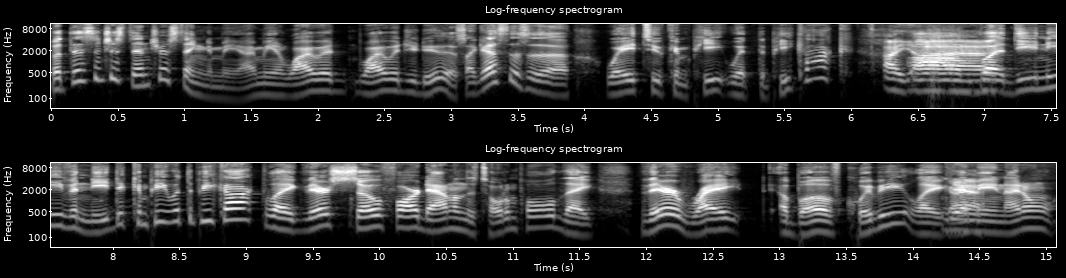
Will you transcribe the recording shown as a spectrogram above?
but this is just interesting to me. I mean, why would why would you do this? I guess this is a way to compete with the Peacock. I- um, uh, but do you even need to compete with the Peacock? Like they're so far down on the totem pole, like they're right above Quibi. Like Yeah. I mean, I don't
